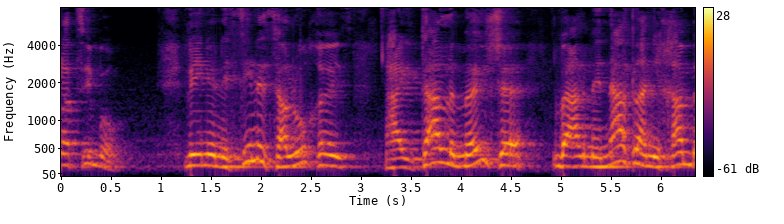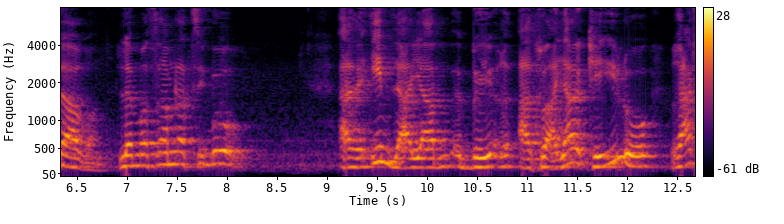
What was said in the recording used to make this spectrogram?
לציבור. והנה נסינס הלוחס הייתה למשה ועל מנת להניחם בארון, למוסרם לציבור. אז אם זה היה, אז הוא היה כאילו רק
